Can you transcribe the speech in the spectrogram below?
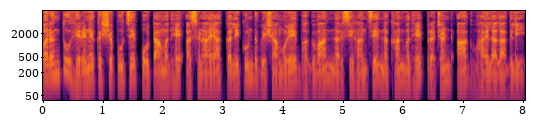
परंतु हिरण्यकश्यपूचे पोटामध्ये असणाऱ्या कलिकुंड विषामुळे भगवान नरसिंहांचे नखांमध्ये प्रचंड आग व्हायला लागली.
